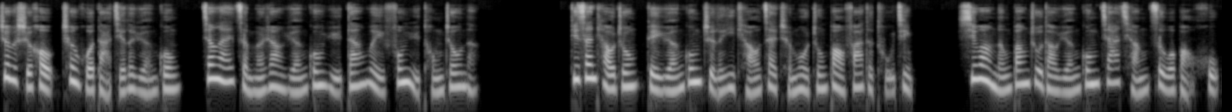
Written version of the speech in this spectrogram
这个时候趁火打劫了员工，将来怎么让员工与单位风雨同舟呢？第三条中给员工指了一条在沉默中爆发的途径。希望能帮助到员工加强自我保护。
